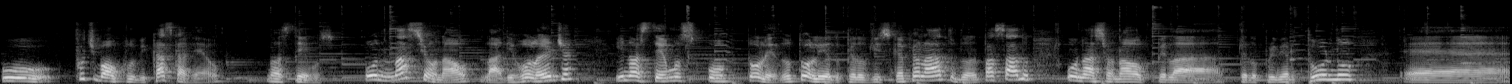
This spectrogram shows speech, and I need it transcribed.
o Futebol Clube Cascavel, nós temos o Nacional lá de Rolândia e nós temos o Toledo. O Toledo pelo vice-campeonato do ano passado, o Nacional pela, pelo primeiro turno, é,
